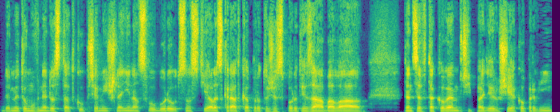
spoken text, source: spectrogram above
jdeme tomu v nedostatku přemýšlení nad svou budoucností, ale zkrátka, protože sport je zábava, ten se v takovém případě ruší jako první?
